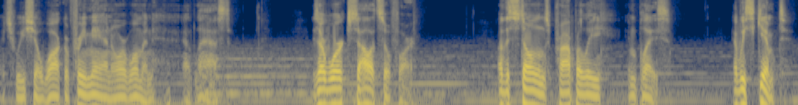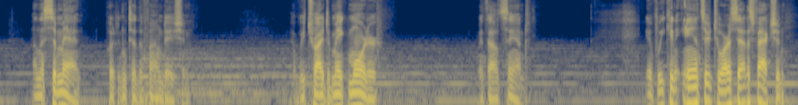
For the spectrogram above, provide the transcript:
which we shall walk a free man or woman at last. Is our work solid so far? Are the stones properly in place? Have we skimped on the cement put into the foundation? We tried to make mortar without sand? If we can answer to our satisfaction,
